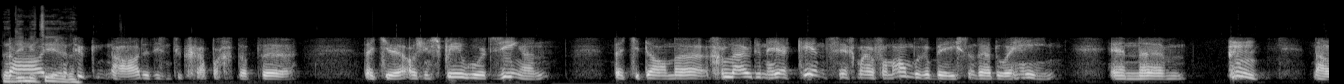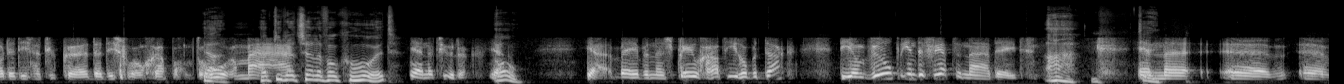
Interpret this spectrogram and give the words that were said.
dat nou, imiteren. Dat is nou, dat is natuurlijk grappig. Dat, eh, dat je als je een spreeuw hoort zingen... dat je dan eh, geluiden herkent, zeg maar, van andere beesten daardoorheen. En... ehm, nou, dat is natuurlijk eh, dat is gewoon grappig om te Ja. horen. Maar... Hebt u dat zelf ook gehoord? Ja, natuurlijk. Ja. Oh, Ja, wij hebben een spreeuw gehad hier op het dak... die een wulp in de verte nadeed. ah, En, eh, eh, ehm,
